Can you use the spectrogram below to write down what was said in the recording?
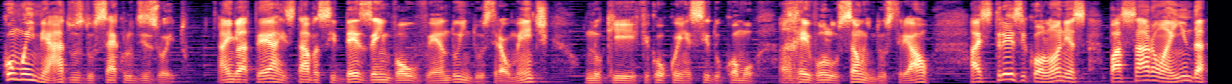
Como em meados do século XVIII, a Inglaterra estava se desenvolvendo industrialmente, no que ficou conhecido como Revolução Industrial, as 13 colônias passaram ainda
